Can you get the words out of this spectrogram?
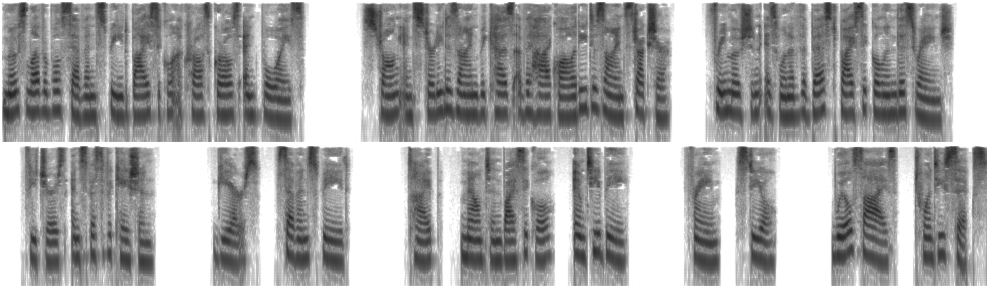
Most lovable 7-speed bicycle across girls and boys. Strong and sturdy design because of the high quality design structure. Free motion is one of the best bicycle in this range. Features and specification. Gears, 7 speed. Type, mountain bicycle, MTB. Frame, steel. Wheel size, 26.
